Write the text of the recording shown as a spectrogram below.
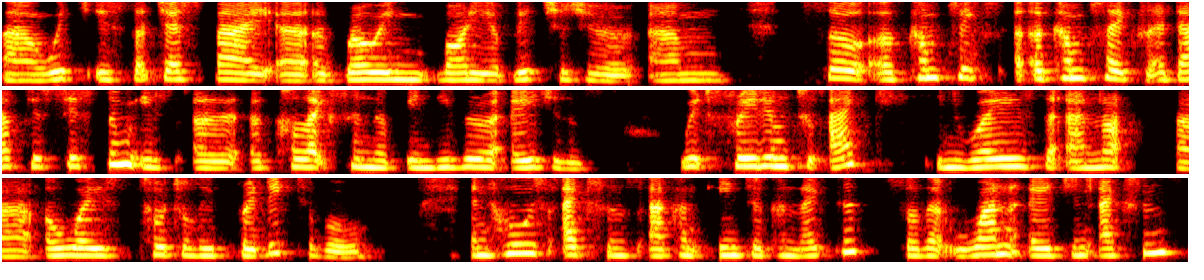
uh, which is suggested by a, a, growing body of literature. Um, so a complex, a complex adaptive system is a, a collection of individual agents with freedom to act in ways that are not uh, always totally predictable and whose actions are interconnected so that one agent actions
